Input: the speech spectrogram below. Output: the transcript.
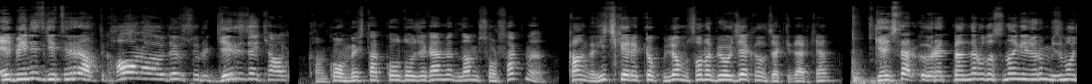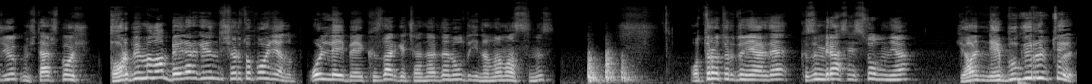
ebeniz getirir artık hala ödev sürü geri zekalı. Kanka 15 dakika oldu hoca gelmedi lan bir sorsak mı? Kanka hiç gerek yok biliyor musun? Sonra bir hocaya kalacak giderken. Gençler öğretmenler odasından geliyorum bizim hoca yokmuş ders boş. Harbi mi lan beyler gelin dışarı top oynayalım. Oley be kızlar geçenlerden oldu inanamazsınız. Otur oturduğun yerde. Kızım biraz sessiz olun ya. Ya ne bu gürültü?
